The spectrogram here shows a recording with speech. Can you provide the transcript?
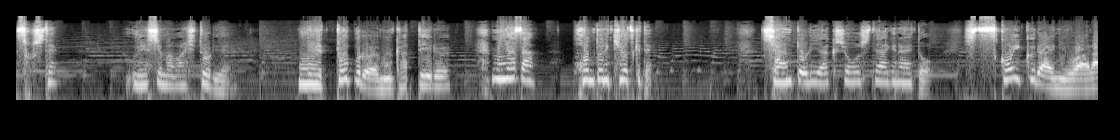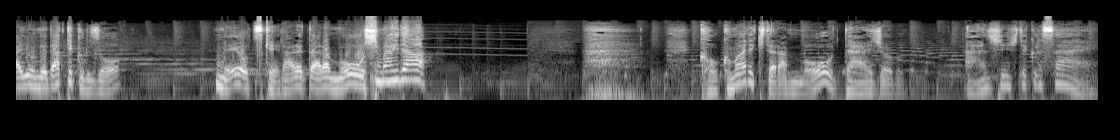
そして、上島は一人で、ネットプロへ向かっている。皆さん、本当に気をつけて。ちゃんとリアクションをしてあげないと、しつこいくらいに笑いをねだってくるぞ。目をつけられたらもうおしまいだ。ここまで来たらもう大丈夫。安心してください。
